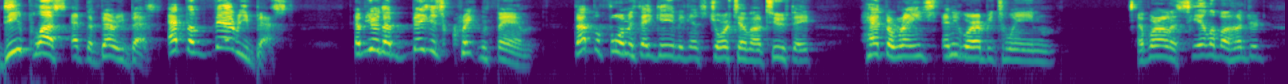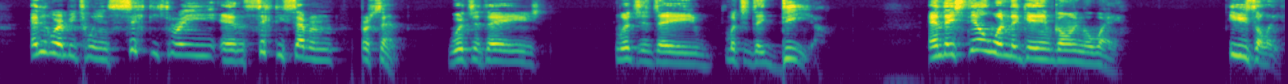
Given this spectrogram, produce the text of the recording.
D plus at the very best. At the very best. If you're the biggest Creighton fan, that performance they gave against Georgetown on Tuesday had to range anywhere between, if we're on a scale of 100, anywhere between 63 and 67 percent, which is a which is a which is a D. And they still won the game going away easily.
